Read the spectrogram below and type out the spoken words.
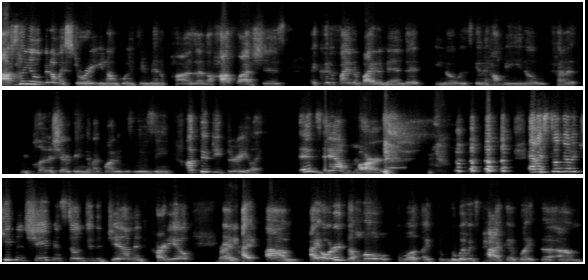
I'll tell you a little bit of my story. You know, I'm going through menopause. I have the hot flashes. I couldn't find a vitamin that you know was going to help me. You know, kind of replenish everything that my body was losing. I'm 53. Like it's damn hard. and I still got to keep in shape and still do the gym and cardio. Right. And I um I ordered the whole well like the, the women's pack of like the um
